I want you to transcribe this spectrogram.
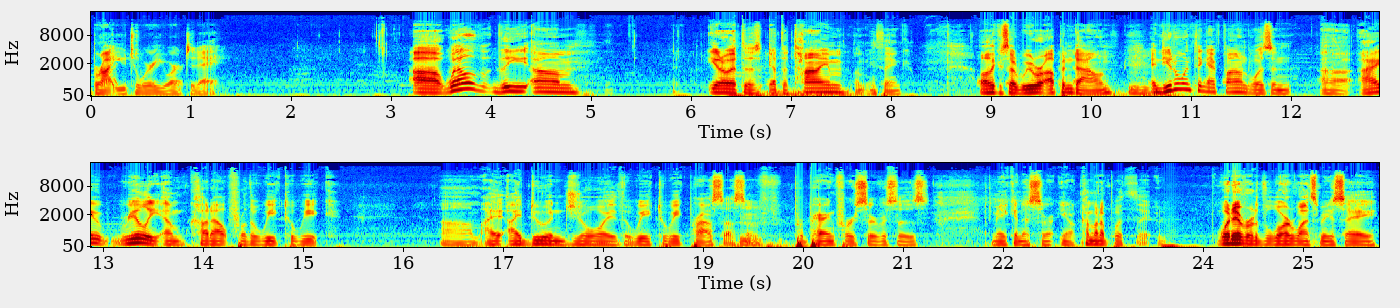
brought you to where you are today? Uh, well, the um, you know, at the at the time, let me think. Well, like I said, we were up and down, Mhm. and you know, one thing I found was, in uh, I really am cut out for the week to week. Um, I I do enjoy the week to week process Mm. of preparing for services, making a you know coming up with the, whatever the Lord wants me to say,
